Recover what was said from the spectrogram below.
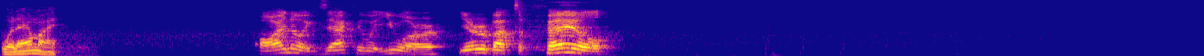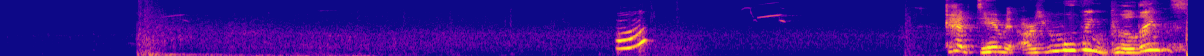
What am I? Oh, I know exactly what you are. You're about to fail. God damn it, are you moving buildings?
